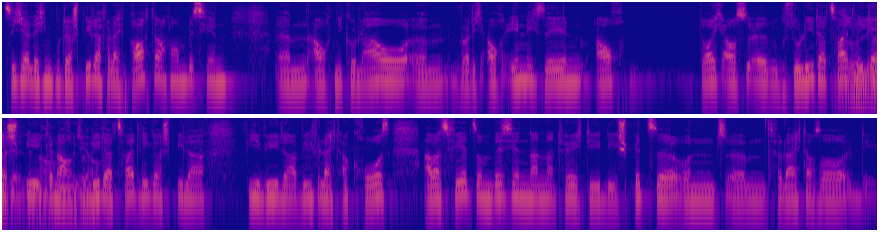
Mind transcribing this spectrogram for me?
Sicherlich ein guter Spieler, vielleicht braucht er auch noch ein bisschen. Ähm, auch Nicolao ähm, würde ich auch ähnlich sehen, auch durchaus äh, solider Zweitligaspiel, genau, genau, solider Zweitligaspieler, wie wieder, wie vielleicht auch groß, aber es fehlt so ein bisschen dann natürlich die, die Spitze und ähm, vielleicht auch so die,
